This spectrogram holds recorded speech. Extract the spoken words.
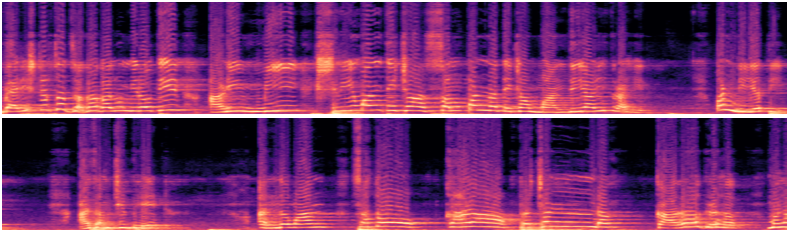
बॅरिस्टरचा जगा घालून मिरवतील. आणि मी श्रीमंतीच्या संपन्नतेच्या मांदियाळीत राहील. पण नियती. आज आमची भेट. अंदमानचा तो काळा प्रचंड काराग्रह मला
